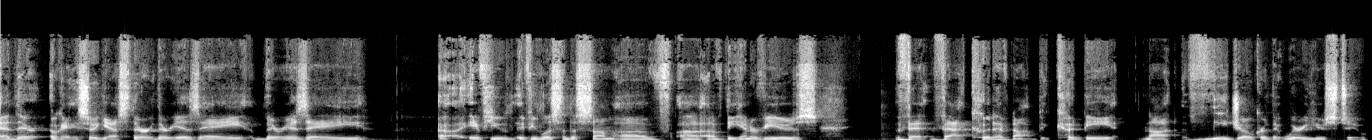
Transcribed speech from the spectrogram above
And there okay so yes there there is a there is a uh, if you if you listen to some of uh, of the interviews that that could have not could be not the joker that we're used to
